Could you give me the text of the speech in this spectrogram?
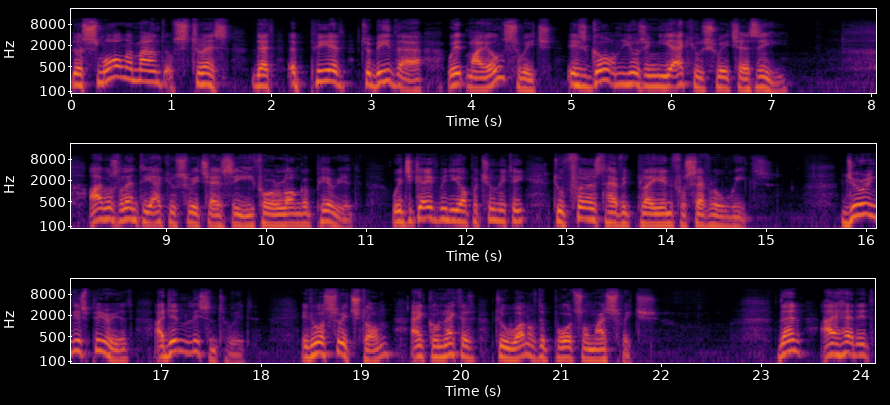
the small amount of stress that appeared to be there with my own switch is gone using the AcuSwitch SE. I was lent the AcuSwitch SE for a longer period, which gave me the opportunity to first have it play in for several weeks. During this period I didn't listen to it. It was switched on and connected to one of the ports on my switch. Then I had it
